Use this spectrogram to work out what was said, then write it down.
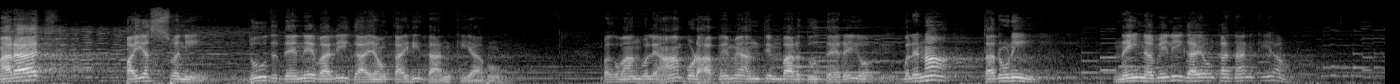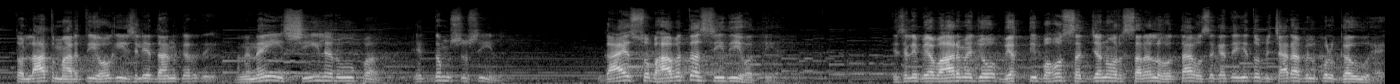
महाराज, पयस्वनी, दूध देने वाली गायों का ही दान किया हूँ। भगवान बोले हाँ बुढ़ापे में अंतिम बार दूध दे रही होगी। बोले, ना, तरुणी, नई नवेली गायों का दान किया हूँ। तो लात मारती होगी, इसलिए दान कर दी। बोले, नहीं, शील रूप एकदम सुशील गाय स्वभावतः सीधी होती है। इसलिए व्यवहार में जो व्यक्ति बहुत सज्जन और सरल होता है, उसे कहते हैं, ये तो बेचारा बिल्कुल गऊ है।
